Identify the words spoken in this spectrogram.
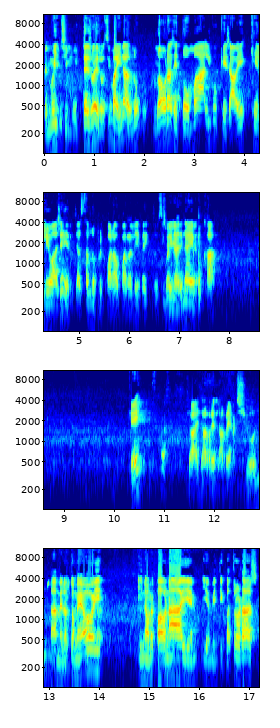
Es muy, sí, muy teso eso, ¿se imaginas? Uno, uno ahora se toma algo que sabe qué le va a hacer, ya está uno preparado para el efecto. ¿Se Sí. imaginas en la época? ¿Qué? O sea, esa re- la reacción. O sea, me lo tomé hoy y no me pagó nada y en, y en 24 horas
